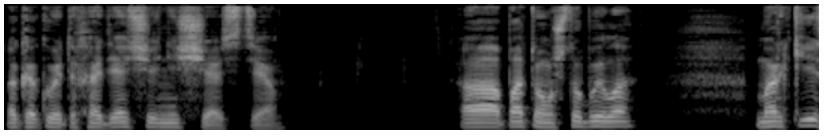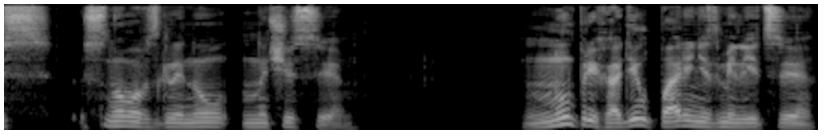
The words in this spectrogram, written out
а какое-то ходячее несчастье». «А потом что было?» Маркиз снова взглянул на часы. «Ну, приходил парень из милиции.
